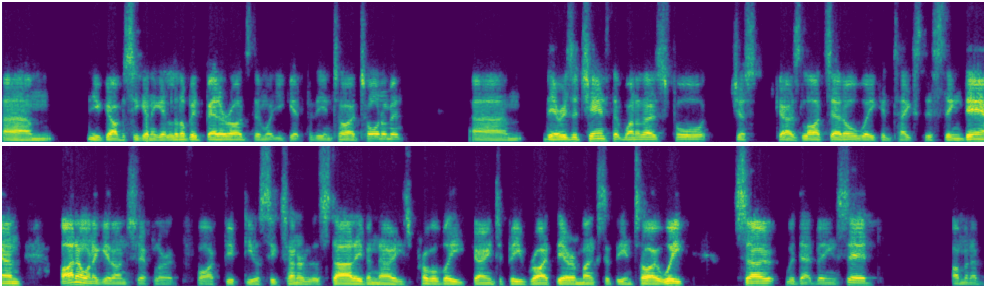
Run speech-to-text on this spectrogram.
Um, you're obviously going to get a little bit better odds than what you get for the entire tournament. Um, there is a chance that one of those four just goes lights out all week and takes this thing down. I don't want to get on Scheffler at 550 or 600 at the start, even though he's probably going to be right there amongst it the entire week. So, with that being said, I'm going to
